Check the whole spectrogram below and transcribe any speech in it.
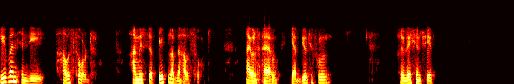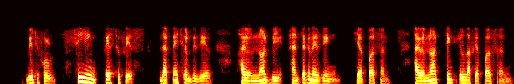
Even in the household, amidst the people of the household, I will have a beautiful relationship, beautiful seeing face to face. That nature will be there. I will not be antagonizing a person. I will not think ill of a person.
